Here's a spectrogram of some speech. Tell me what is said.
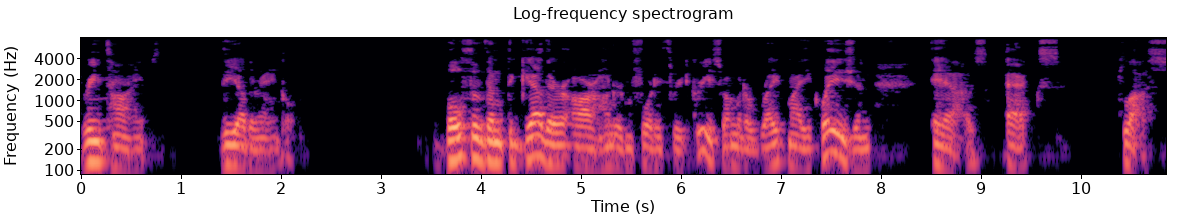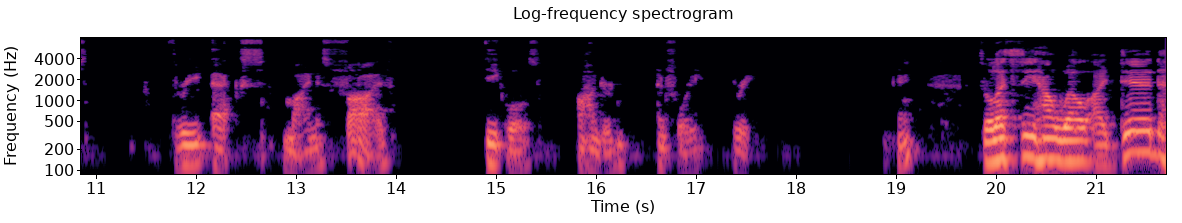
3 times the other angle. Both of them together are 143 degrees. So I'm going to write my equation as x plus 3x minus 5 equals 143. So let's see how well I did.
